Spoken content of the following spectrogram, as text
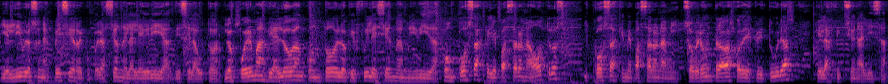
y el libro es una especie de recuperación de la alegría, dice el autor. Los poemas dialogan con todo lo que fui leyendo en mi vida, con cosas que le pasaron a otros y cosas que me pasaron a mí, sobre un trabajo de escritura que la ficcionaliza.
